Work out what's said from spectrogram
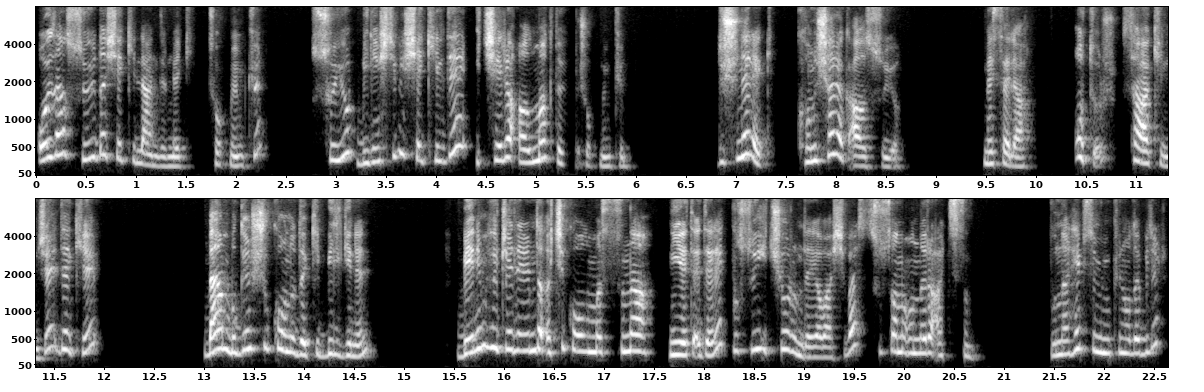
O yüzden suyu da şekillendirmek çok mümkün. Suyu bilinçli bir şekilde içeri almak da çok mümkün. Düşünerek, konuşarak al suyu. Mesela otur sakince de ki ben bugün şu konudaki bilginin benim hücrelerimde açık olmasına niyet ederek bu suyu içiyorum da yavaş yavaş. Su sana onları açsın. Bunların hepsi mümkün olabilir.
